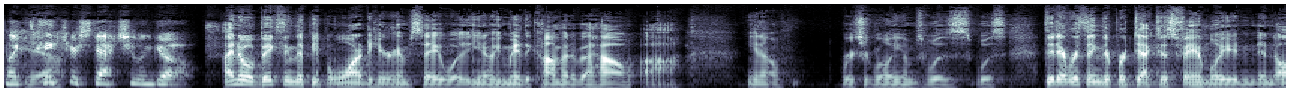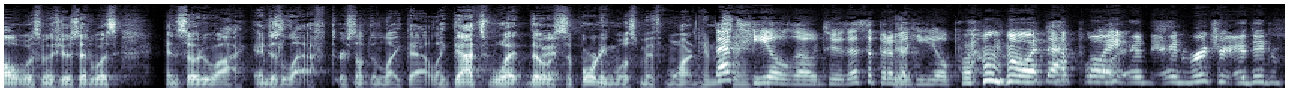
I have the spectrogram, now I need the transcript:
Like Yeah. take your statue and go. I know a big thing that people wanted to hear him say was, you know, he made the comment about how, uh, you know, Richard Williams was was did everything to protect his family, and, and all Will Smith should have said was, "And so do I," and just left or something like that. Like that's what those supporting Will Smith wanted him that's to say. heel though too that's a bit of Yeah. a heel promo at that Well, point and and Richard and then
